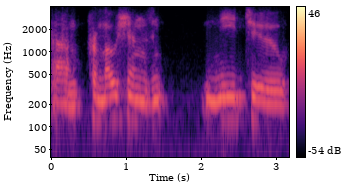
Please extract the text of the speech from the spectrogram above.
um, promotions need to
